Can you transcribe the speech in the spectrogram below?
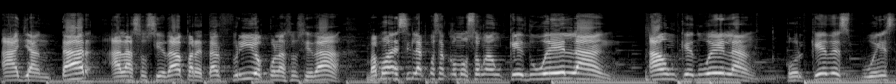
allantar a la sociedad para estar frío con la sociedad. Vamos a decir las cosas como son, aunque duelan, aunque duelan, porque después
